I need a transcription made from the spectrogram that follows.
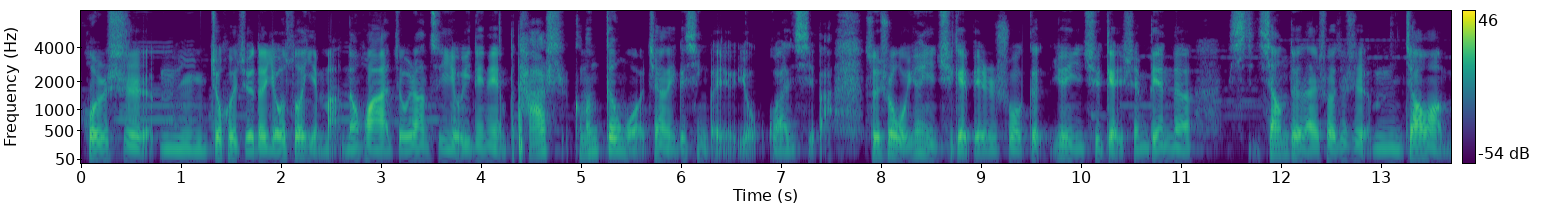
或者是嗯，就会觉得有所隐瞒的话，就让自己有一点点不踏实，可能跟我这样的一个性格也有关系吧。所以说我愿意去给别人说，更愿意去给身边的。相对来说，就是嗯，交往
